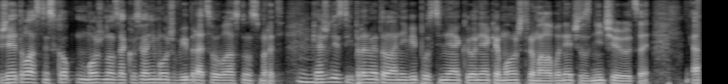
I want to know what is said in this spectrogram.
že je to vlastne schop, možnosť, ako si oni môžu vybrať svoju vlastnú smrť. Mm-hmm. Každý z tých predmetov na nich vypustí nejaké, nejaké monštrum alebo niečo zničujúce. A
